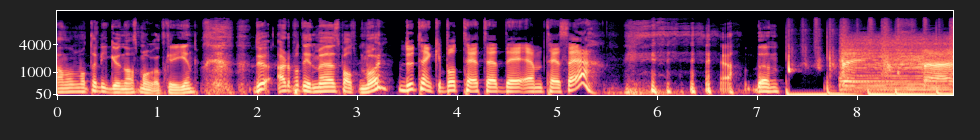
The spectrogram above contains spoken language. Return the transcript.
han hadde måttet ligge unna smågodtkrigen. Du, er det på tide med spalten vår? Du tenker på TTDMTC? Ja, den. Things that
